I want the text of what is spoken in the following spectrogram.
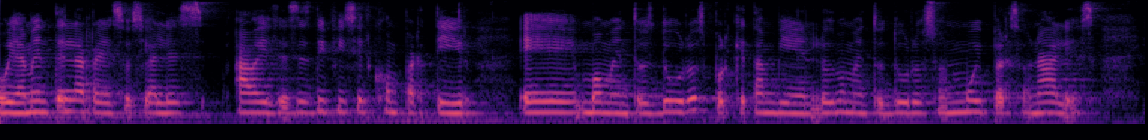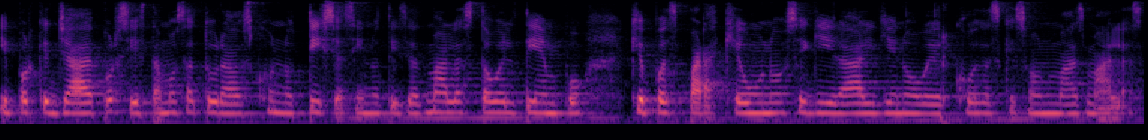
Obviamente en las redes sociales a veces es difícil compartir eh, momentos duros porque también los momentos duros son muy personales y porque ya de por sí estamos saturados con noticias y noticias malas todo el tiempo que pues para que uno seguir a alguien o ver cosas que son más malas.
